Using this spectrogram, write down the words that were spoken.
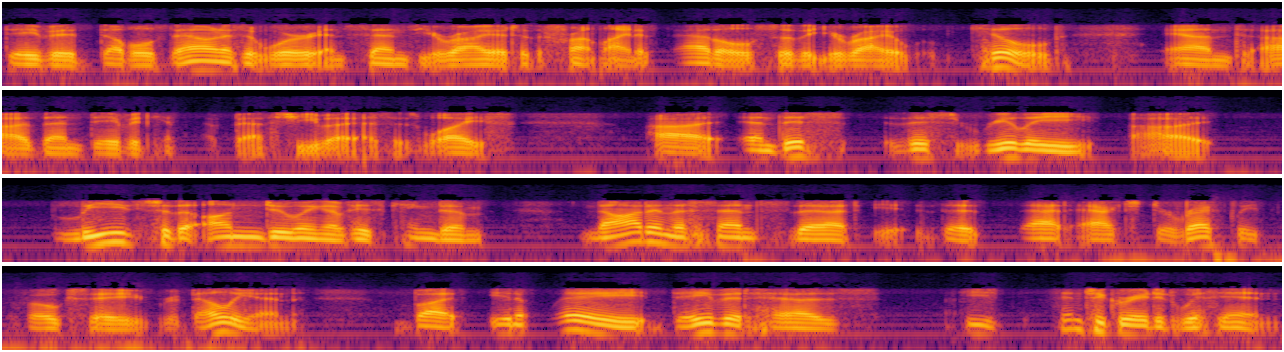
David doubles down, as it were, and sends Uriah to the front line of battle so that Uriah will be killed, and uh, then David can have Bathsheba as his wife. Uh, and this this really uh, leads to the undoing of his kingdom not in the sense that that that act directly provokes a rebellion, but in a way, David has he's integrated within.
